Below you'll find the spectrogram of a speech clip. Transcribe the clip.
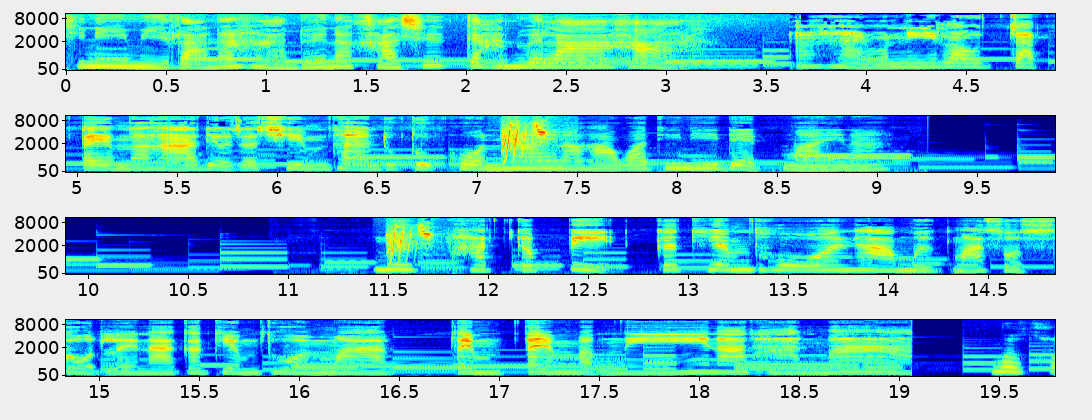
ที่นี่มีร้านอาหารด้วยนะคะ ชื่อการเวลาค่ะ อาหารวันนี้เราจัดเต็มนะคะ เดี๋ยวจะชิมแทนทุกทุกคนให้นะคะ ว่าที่นี่เด็ดไหมนะๆหมึกผัดกะปิกระเทียมโทนค่ะหมึกมาสดๆเลยนะ กระเทียมโทนมาเต็มๆแบบนี้น่าทานมากหมึกส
